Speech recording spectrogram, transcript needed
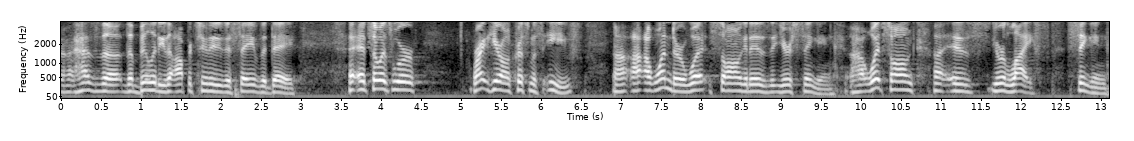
uh, has the, the ability, the opportunity to save the day. And- so as we're right here on Christmas Eve, uh, I I wonder what song it is that you're singing. Uh, what song uh, is your life singing?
